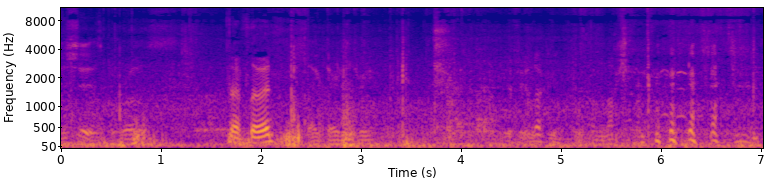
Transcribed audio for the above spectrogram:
This shit is gross. That fluid? It's like 33. Lucky. I'm lucky.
